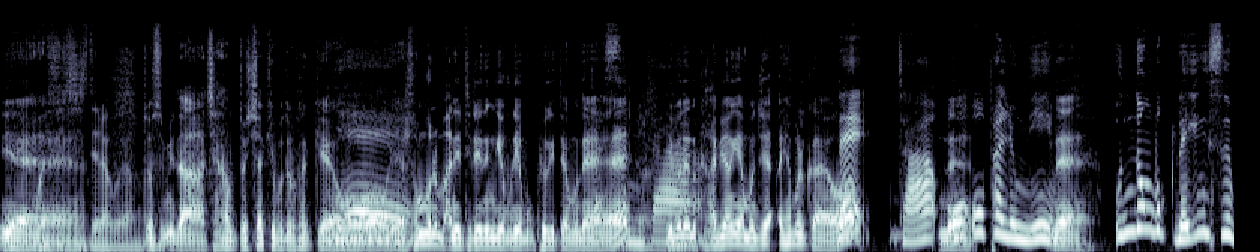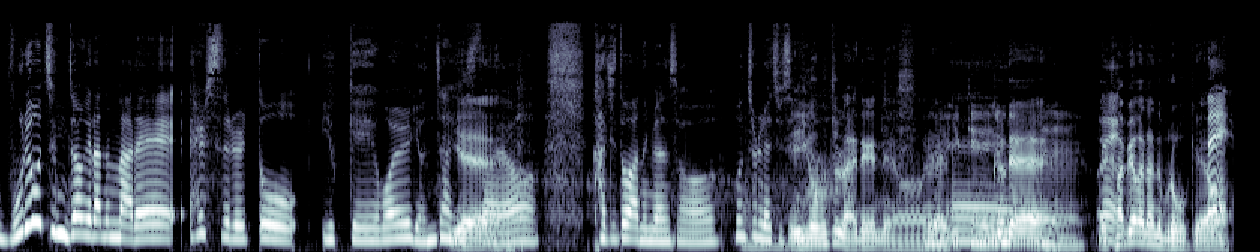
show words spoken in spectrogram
예. 멋있으시더라고요. 좋습니다. 자, 한번 또 시작해 보도록 할게요. 예. 예, 선물을 많이 드리는 게 우리의 목표이기 때문에 맞습니다. 이번에는 가비양이 먼저 해볼까요? 네. 자, 네. 5586님. 네. 운동복 레깅스 무료 증정이라는 말에 헬스를 또 6개월 연장했어요. 가지도 않으면서 혼쭐 내주세요. 예, 이건 혼쭐 나야 되겠네요. 예. 이렇게 근데 네네. 아니, 네. 가비양한테 한번 물어볼게요. 네.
